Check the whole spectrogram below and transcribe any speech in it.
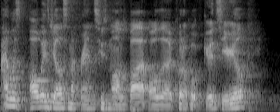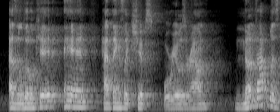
I was always jealous of my friends whose moms bought all the quote unquote good cereal as a little kid and had things like chips, Oreos around. None of that was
